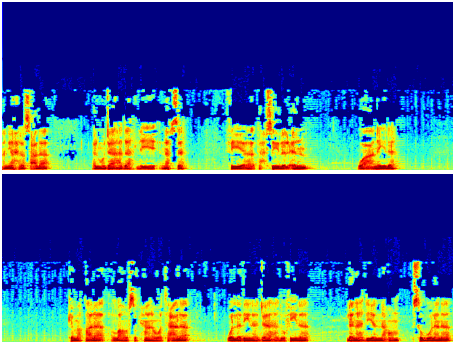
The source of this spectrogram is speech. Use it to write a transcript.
أن يحرص على المجاهدة لنفسه في تحصيل العلم ونيله. كما قال الله سبحانه وتعالى والذين جاهدوا فينا لنهدينهم سبلنا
